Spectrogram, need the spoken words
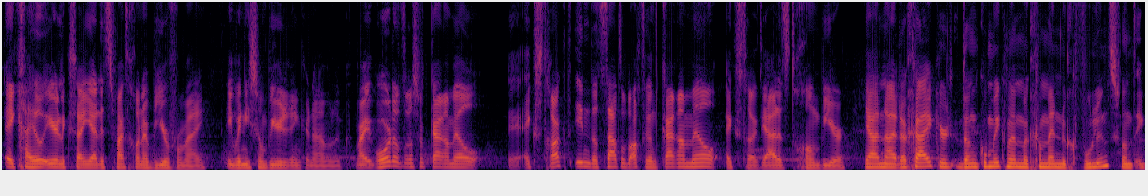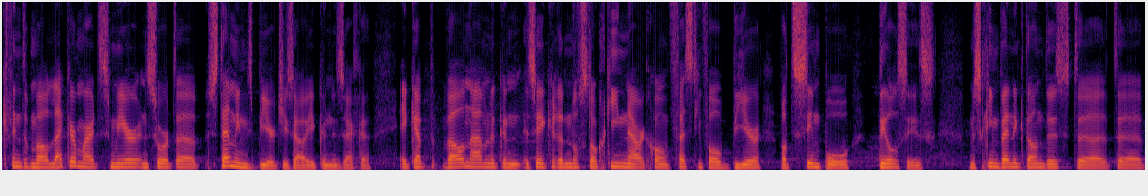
Ik ga heel eerlijk zijn, ja, dit smaakt gewoon naar bier voor mij. Ik ben niet zo'n bierdrinker namelijk. Maar ik hoor dat er een soort karamel extract in. Dat staat op de achterkant karamel extract. Ja, dat is toch gewoon bier. Ja, nou, dan, ga ik er, dan kom ik met mijn gemengde gevoelens. Want ik vind hem wel lekker, maar het is meer een soort uh, stemmingsbiertje, zou je kunnen zeggen. Ik heb wel namelijk een zekere nostalgie naar gewoon festivalbier, wat simpel pils is. Misschien ben ik dan dus te, te,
